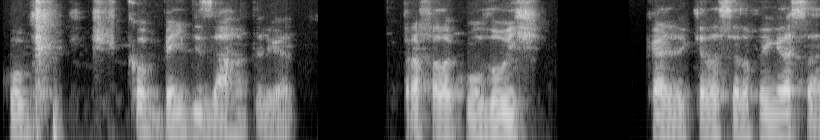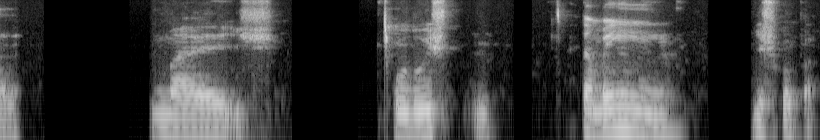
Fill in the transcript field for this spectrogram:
Ficou, ficou bem bizarro, tá ligado? Pra falar com Luz. Cara, aquela cena foi engraçada. Mas o Luz também. Desculpa.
